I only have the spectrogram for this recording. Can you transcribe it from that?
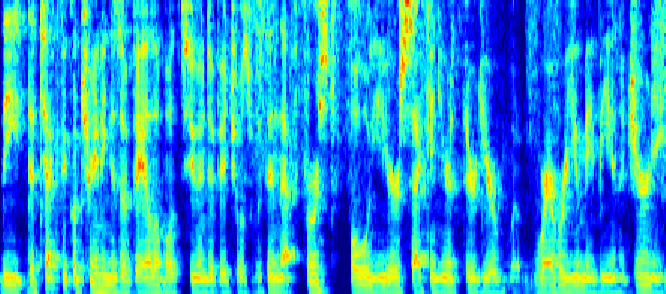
the, the technical training is available to individuals within that first full year, second year, third year, wherever you may be in the journey.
